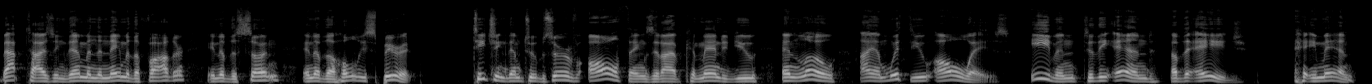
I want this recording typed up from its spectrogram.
baptizing them in the name of the Father, and of the Son, and of the Holy Spirit, teaching them to observe all things that I have commanded you, and lo, I am with you always, even to the end of the age. Amen.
